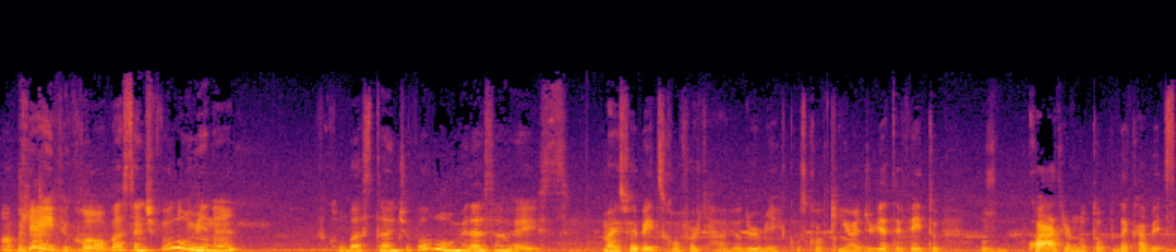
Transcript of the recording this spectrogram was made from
Ok, ficou bastante volume, né? Ficou bastante volume dessa vez. Mas foi bem desconfortável dormir com os coquinhos. Eu devia ter feito os quatro no topo da cabeça.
